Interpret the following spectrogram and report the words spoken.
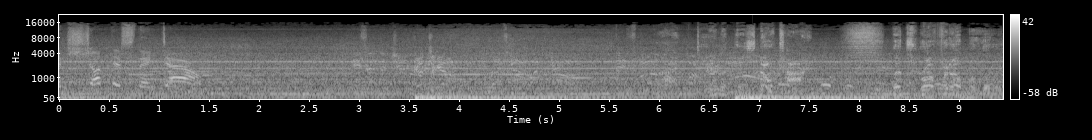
And shut this thing down! He's in the gym. Good to go. Let's go. Let's go. This motherfucker. Damn it, there's no time. Let's rough it up a little.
